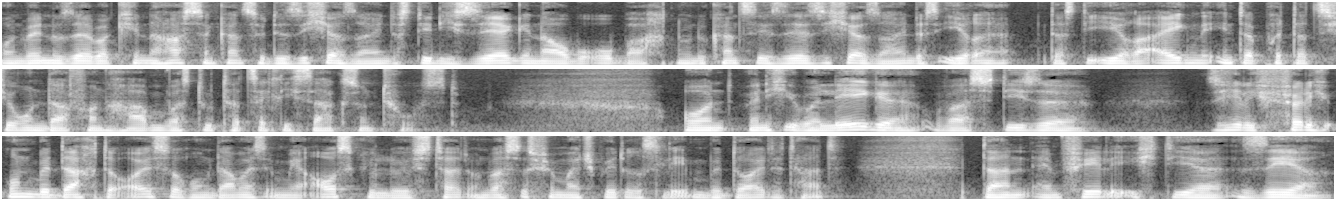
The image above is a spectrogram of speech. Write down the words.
Und wenn du selber Kinder hast, dann kannst du dir sicher sein, dass die dich sehr genau beobachten und du kannst dir sehr sicher sein, dass, ihre, dass die ihre eigene Interpretation davon haben, was du tatsächlich sagst und tust. Und wenn ich überlege, was diese sicherlich völlig unbedachte Äußerung damals in mir ausgelöst hat und was es für mein späteres Leben bedeutet hat, dann empfehle ich dir sehr,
